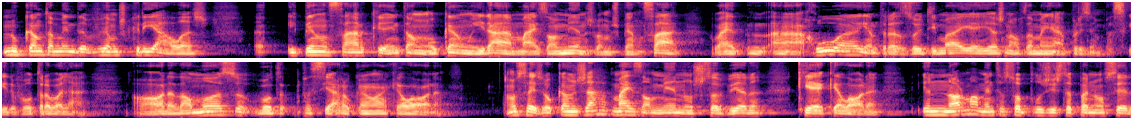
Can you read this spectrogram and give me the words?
no cão também devemos criá-las eh, e pensar que então o cão irá mais ou menos, vamos pensar, vai à rua entre as 8 e meia e as 9 da manhã, por exemplo, a seguir vou trabalhar. A hora de almoço, vou passear o cão àquela hora ou seja, o cão já mais ou menos saber que é aquela hora. Eu normalmente eu sou apologista para não ser,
